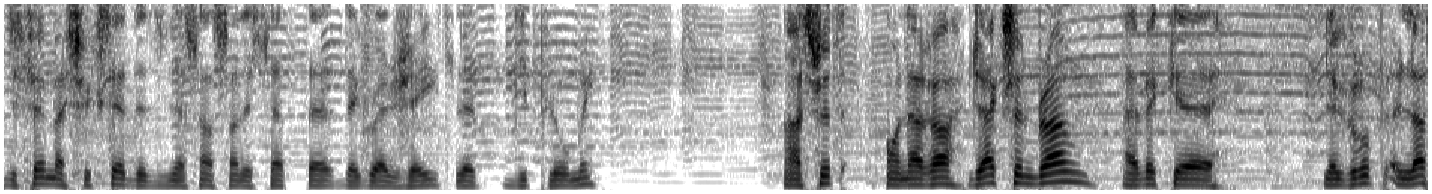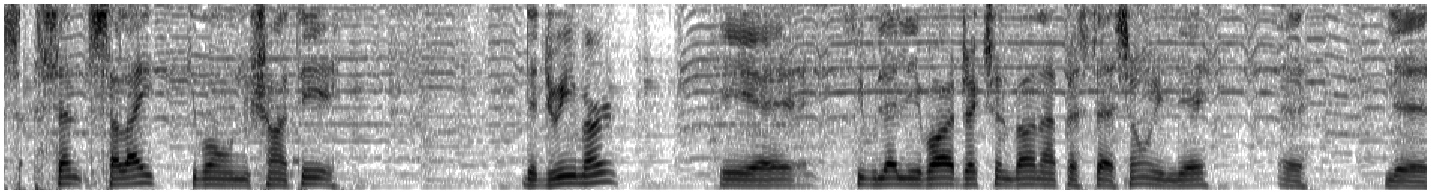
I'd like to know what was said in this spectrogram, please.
du film à succès de 1977 euh, The Graduate, le diplômé. Ensuite, on aura Jackson Brown avec euh, le groupe Los Sunlight qui vont nous chanter The Dreamer. Et euh, si vous voulez aller voir Jackson Brown en prestation, il est euh, le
